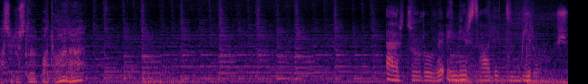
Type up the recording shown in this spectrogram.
Vasulüs'le Batuhan ha? Ertuğrul ve Emir Saadettin bir olmuş.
